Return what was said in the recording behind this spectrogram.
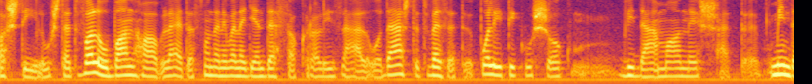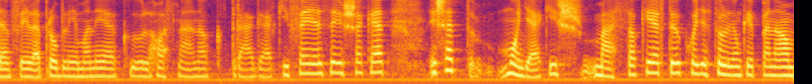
a stílus. Tehát valóban, ha lehet ezt mondani, van egy ilyen deszakralizálódás, tehát vezető politikusok vidáman és hát mindenféle probléma nélkül használnak trágár kifejezéseket, és hát mondják is más szakértők, hogy ez tulajdonképpen a,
